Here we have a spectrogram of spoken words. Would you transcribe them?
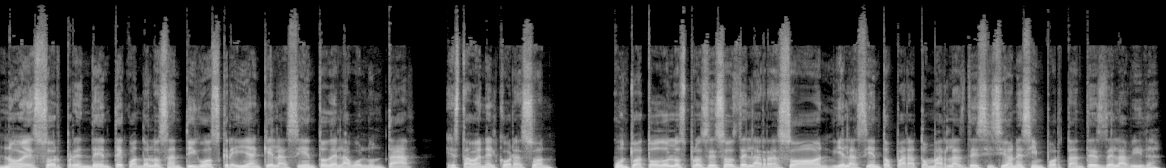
no es sorprendente cuando los antiguos creían que el asiento de la voluntad estaba en el corazón, junto a todos los procesos de la razón y el asiento para tomar las decisiones importantes de la vida.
